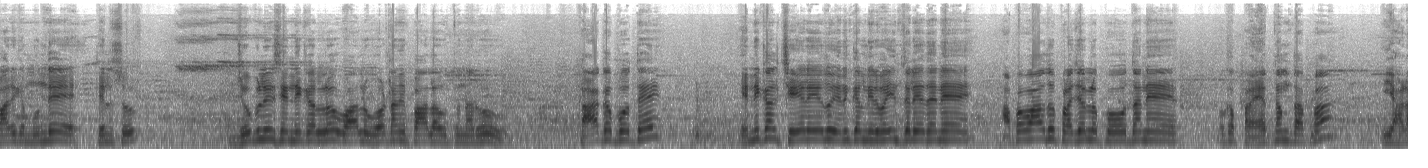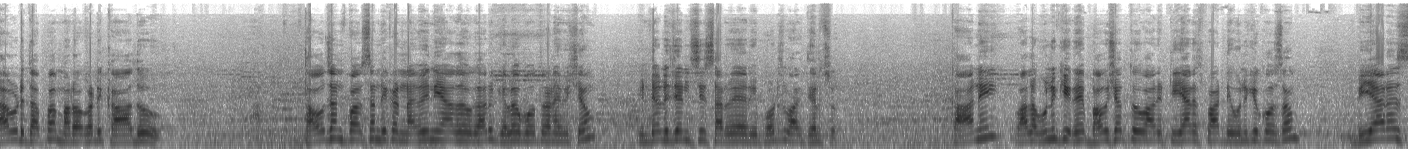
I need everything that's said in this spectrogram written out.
వారికి ముందే తెలుసు. జూబ్లీస్ ఎన్నికల్లో వాళ్ళు ఓటమి పాలవుతున్నారు. కాకపోతే ఎన్నికలు చేయలేదు ఎన్నికలు నిర్వహించలేదనే అపవాదు ప్రజల్లో పోవద్దనే ఒక ప్రయత్నం తప్ప ఈ హడావుడి తప్ప మరొకటి కాదు. థౌజండ్ పర్సెంట్ ఇక్కడ నవీన్ యాదవ్ గారు గెలవబోతున్న విషయం ఇంటెలిజెన్సీ సర్వే రిపోర్ట్స్ వారికి తెలుసు. కానీ వాళ్ళ ఉనికి రేపు భవిష్యత్తు వారి టీఆర్ఎస్ పార్టీ ఉనికి కోసం బీఆర్ఎస్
